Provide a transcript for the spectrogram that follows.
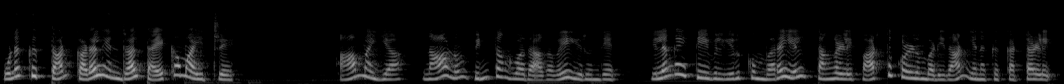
உனக்குத்தான் கடல் என்றால் தயக்கமாயிற்றே. ஆம் ஐயா நானும் பின்தங்குவதாகவே இருந்தேன். இலங்கை தீவில் இருக்கும் வரையில் தங்களை பார்த்து கொள்ளும்படிதான் எனக்கு கட்டளை.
